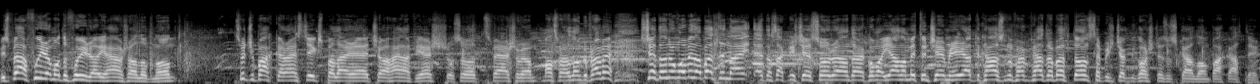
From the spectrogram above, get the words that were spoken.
Vi spelar fyra mot fyra i Hemshallopp någon Switch backar en stickspelare Cha Heinan Fjärs och så tvärs över man svarar långt framme. Sätter nummer vinner bollen. Nej, detta sagt inte så runt där kommer Janna mitten chamber här att Karlsson för fatta bollen. Släpper inte i Korsen så ska han backa åter.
